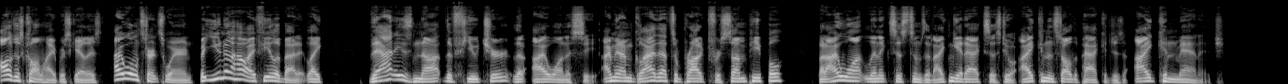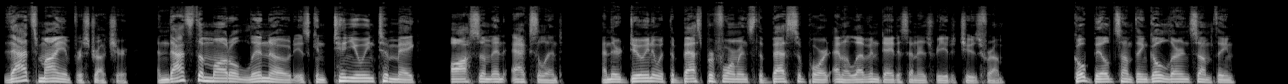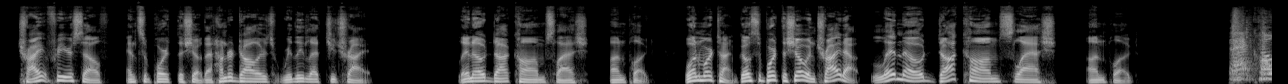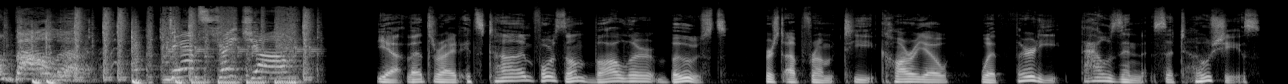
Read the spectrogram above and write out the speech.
I'll just call them hyperscalers. I won't start swearing, but you know how I feel about it. Like, that is not the future that I want to see. I mean, I'm glad that's a product for some people, but I want Linux systems that I can get access to. I can install the packages, I can manage. That's my infrastructure. And that's the model Linode is continuing to make awesome and excellent. And they're doing it with the best performance, the best support, and 11 data centers for you to choose from. Go build something, go learn something, try it for yourself, and support the show. That $100 really lets you try it. Linode.com slash unplugged. One more time, go support the show and try it out. Linode.com slash unplugged. Back home baller. Damn straight, y'all. Yeah, that's right. It's time for some baller boosts. First up from T. Cario with 30,000 Satoshis.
